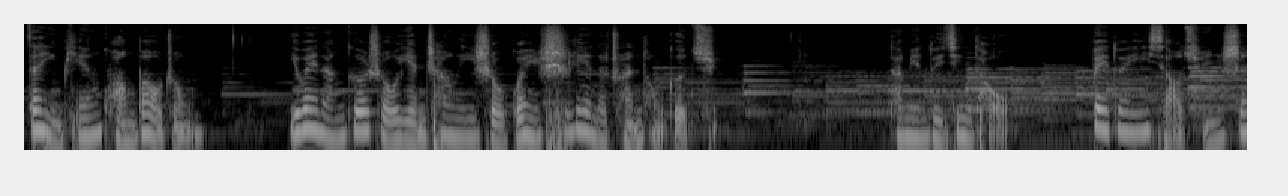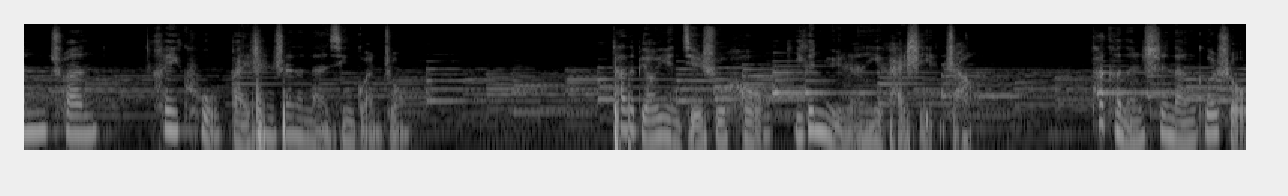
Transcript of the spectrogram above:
在影片《狂暴》中，一位男歌手演唱了一首关于失恋的传统歌曲。他面对镜头，背对一小群身穿黑裤白衬衫的男性观众。他的表演结束后，一个女人也开始演唱。她可能是男歌手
